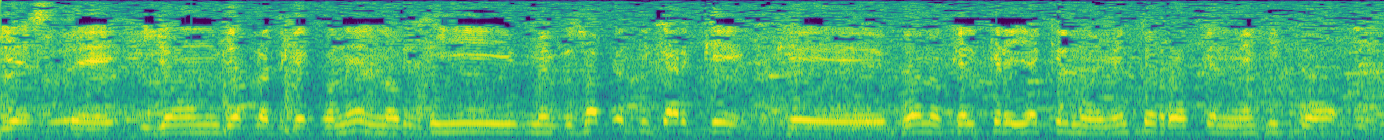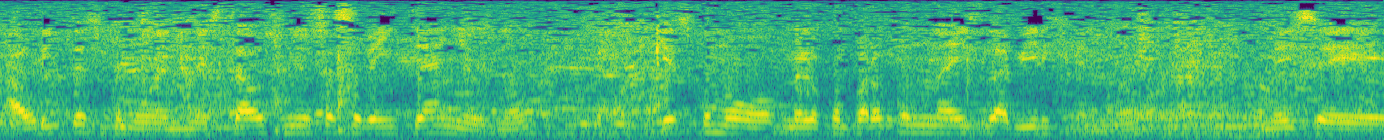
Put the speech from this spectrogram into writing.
y este y yo un día platiqué con él, ¿no? Y me empezó a platicar que, que, bueno, que él creía que el movimiento rock en México ahorita es como en Estados Unidos hace 20 años, ¿no? Que es como, me lo comparó con una isla virgen, ¿no? Me dice,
